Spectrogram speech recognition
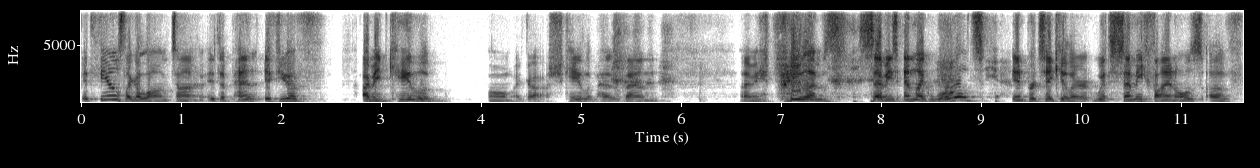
it feels like a long time. It depends if you have I mean Caeleb, oh my gosh, Caeleb has been I mean prelims, semis and like worlds Yeah. in particular with semifinals of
